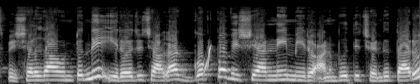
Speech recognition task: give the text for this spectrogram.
స్పెషల్గా ఉంటుంది. ఈరోజు చాలా గొప్ప విషయాన్ని మీరు అనుభూతి చెందుతారు.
